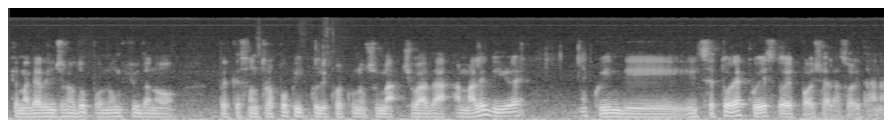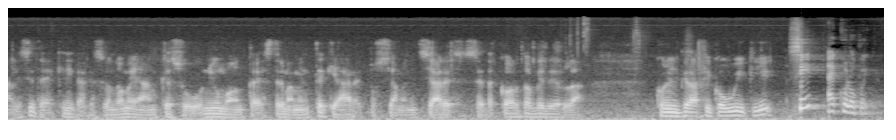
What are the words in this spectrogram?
che magari il giorno dopo non chiudano perché sono troppo piccoli, qualcuno ci, ma, ci vada a maledire e quindi il settore è questo e poi c'è la solita analisi tecnica che secondo me anche su Newmont è estremamente chiara e possiamo iniziare se sei d'accordo a vederla con il grafico weekly. Sì, eccolo qui.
